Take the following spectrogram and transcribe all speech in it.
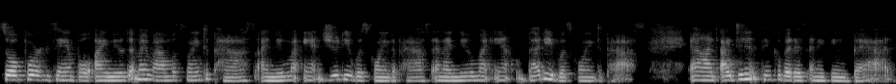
So, for example, I knew that my mom was going to pass. I knew my Aunt Judy was going to pass, and I knew my Aunt Betty was going to pass. And I didn't think of it as anything bad.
